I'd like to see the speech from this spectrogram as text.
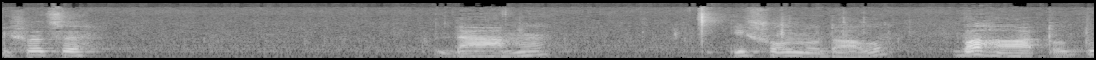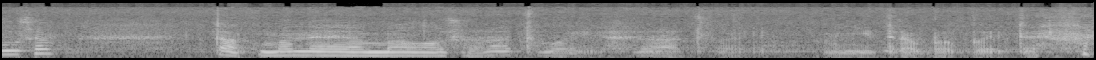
І що це? Да. І що воно дало? Багато дуже. Так, в мене мало жратви, жратви. Мені треба пити.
